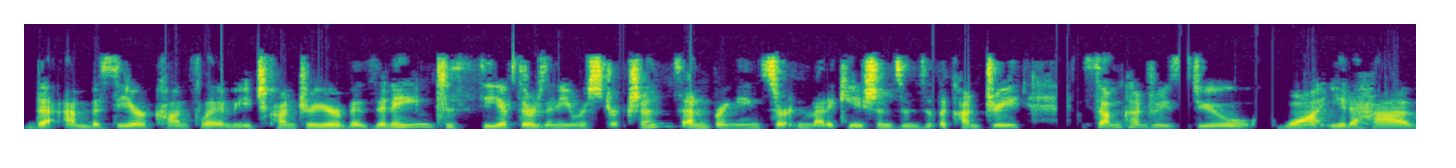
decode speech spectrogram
the embassy or consulate of each country you're visiting to see if there's any restrictions on bringing certain medications into the country. Some countries do want you to have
